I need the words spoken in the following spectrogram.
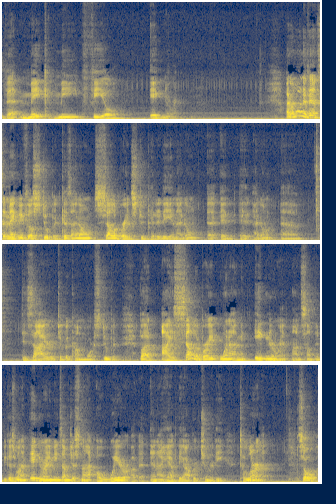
that make me feel ignorant. I don't want events that make me feel stupid because I don't celebrate stupidity and I don't uh, it, it, I don't. Uh, desire to become more stupid. But I celebrate when I'm ignorant on something because when I'm ignorant, it means I'm just not aware of it and I have the opportunity to learn it. So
